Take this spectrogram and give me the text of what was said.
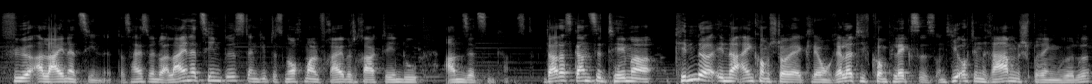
für Alleinerziehende. Das heißt, wenn du alleinerziehend bist, dann gibt es nochmal einen Freibetrag, den du ansetzen kannst. Da das ganze Thema Kinder in der Einkommensteuererklärung relativ komplex ist und hier auch den Rahmen sprengen würde,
